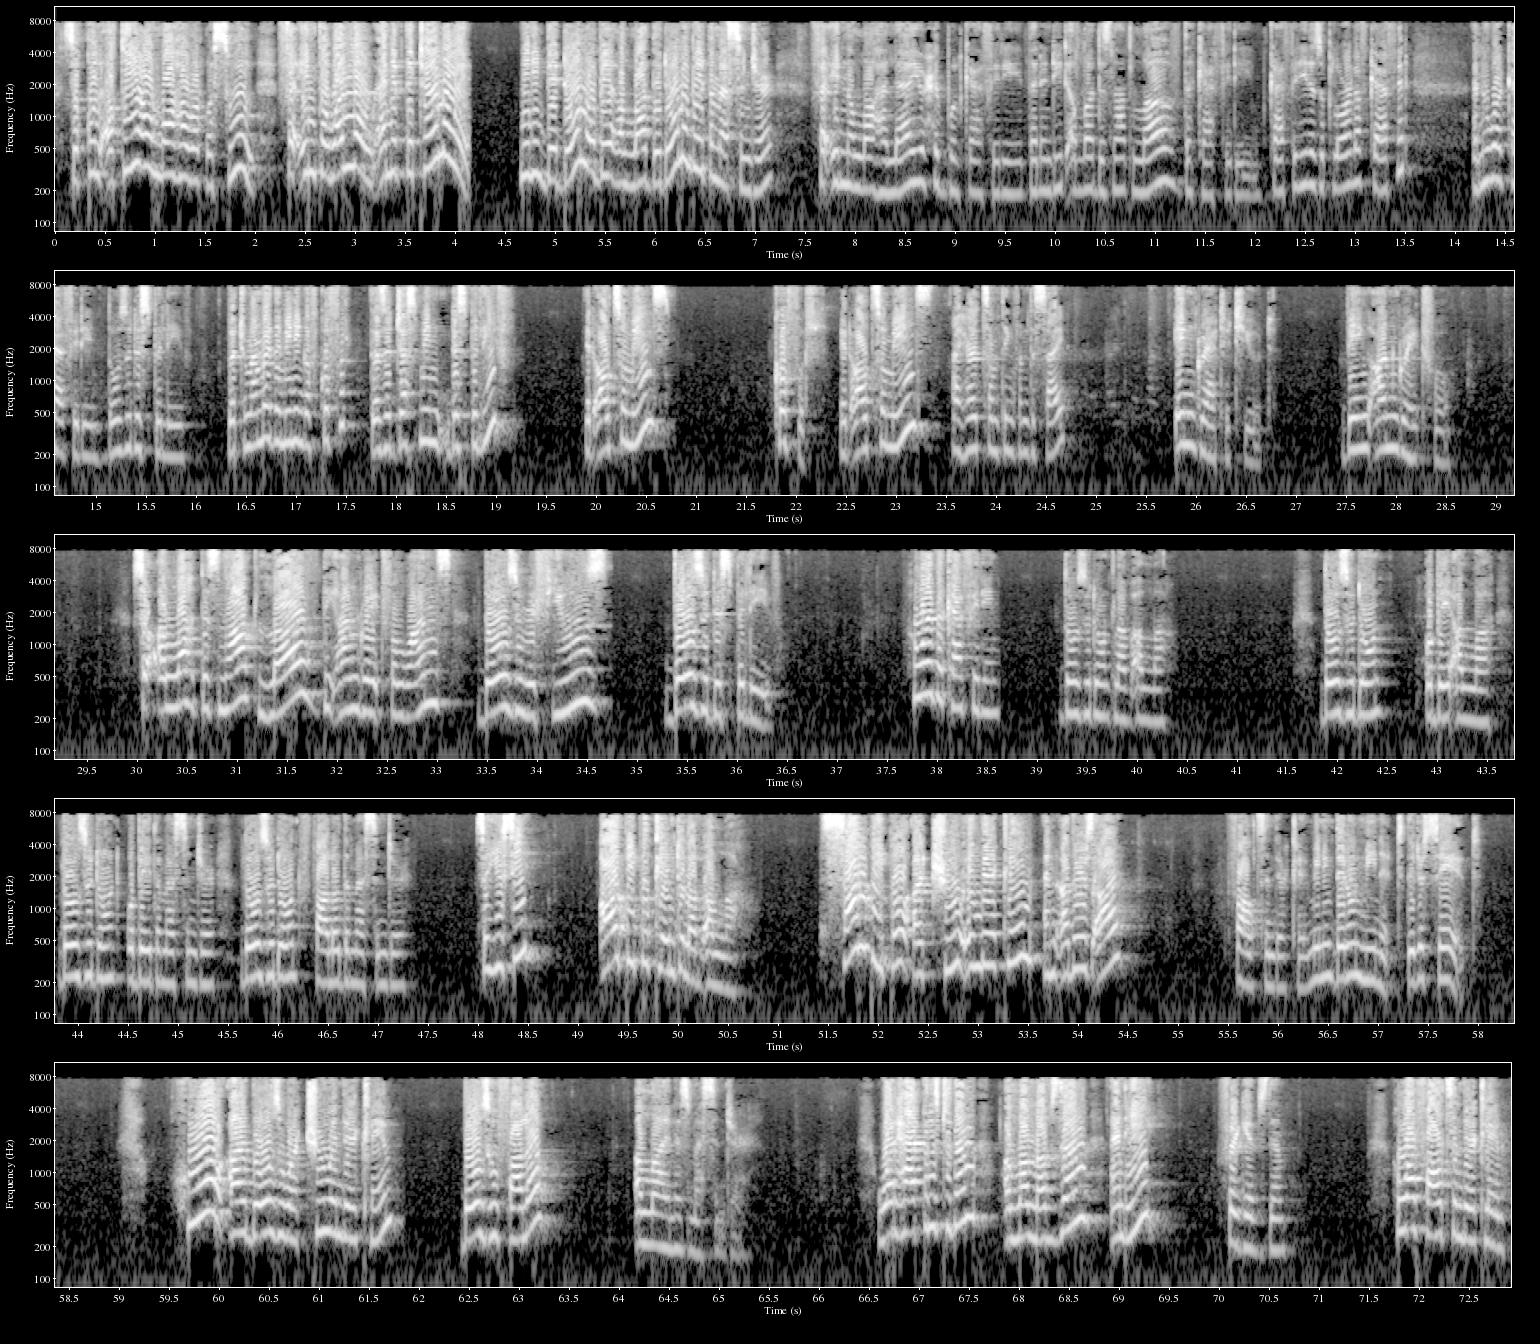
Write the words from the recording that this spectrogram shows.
So قُلْ أَطِيعُوا اللَّهَ وَالرَّسُولِ فَإِن تَوَلَّوْا And if they turn away, Meaning they don't obey Allah, they don't obey the messenger. فَإِنَّ اللَّهَ لَا يُحِبُّ الْكَافِرِينَ Then indeed Allah does not love the kafirin. Kafirin is a plural of kafir. And who are kafirin? Those who disbelieve. But remember the meaning of kufr? Does it just mean disbelief? It also means kufr. It also means, I heard something from the side, ingratitude. Being ungrateful. So Allah does not love the ungrateful ones, those who refuse, those who disbelieve. Who are the kafirin? Those who don't love Allah. Those who don't obey Allah. Those who don't obey the messenger. Those who don't follow the messenger. So you see, All people claim to love Allah. Some people are true in their claim and others are false in their claim, meaning they don't mean it, they just say it. Who are those who are true in their claim? Those who follow Allah and His Messenger. What happens to them? Allah loves them and He forgives them. Who are false in their claim?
